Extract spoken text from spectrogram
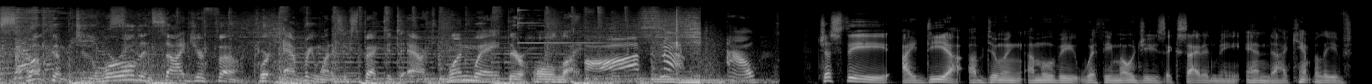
Welcome to the world inside your phone, where everyone is expected to act one way their whole life. Aw, snap! Ow. Just the idea of doing a movie with emojis excited me, and I can't believe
